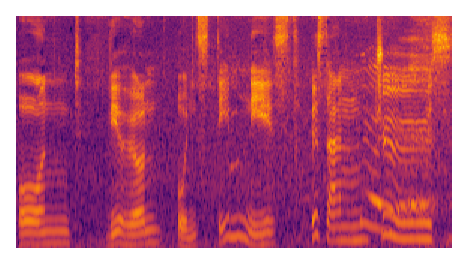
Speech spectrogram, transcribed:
Und wir hören uns demnächst. Bis dann. Tschüss.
